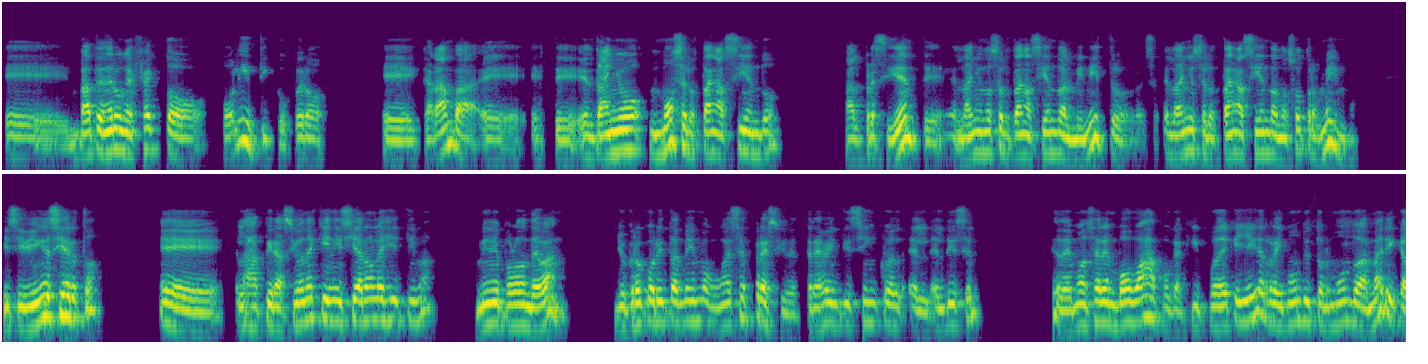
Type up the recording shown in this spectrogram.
eh, va a tener un efecto político, pero eh, caramba, eh, este, el daño no se lo están haciendo al presidente, el daño no se lo están haciendo al ministro, el daño se lo están haciendo a nosotros mismos. Y si bien es cierto, las aspiraciones que iniciaron legítimas, miren por dónde van. Yo creo que ahorita mismo con ese precio de 3.25 el, el, el diésel, que debemos hacer en voz baja, porque aquí puede que llegue Raimundo y todo el mundo de América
